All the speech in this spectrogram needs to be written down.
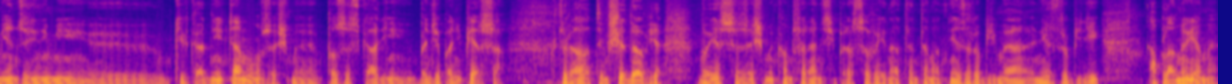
Między innymi e, kilka dni temu żeśmy pozyskali, będzie pani pierwsza, która o tym się dowie, bo jeszcze żeśmy konferencji prasowej na ten temat nie zrobimy, nie zrobili, a planujemy.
